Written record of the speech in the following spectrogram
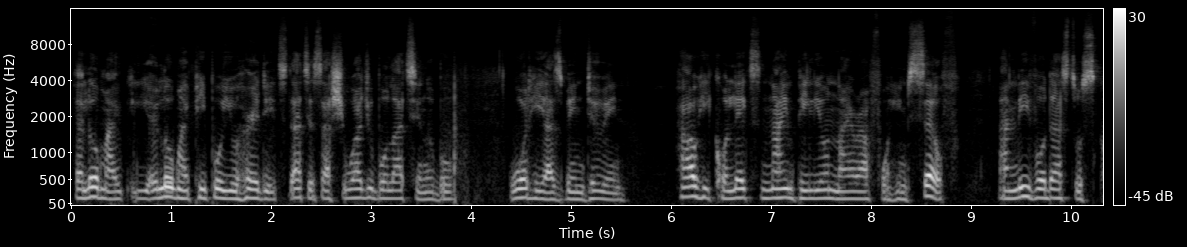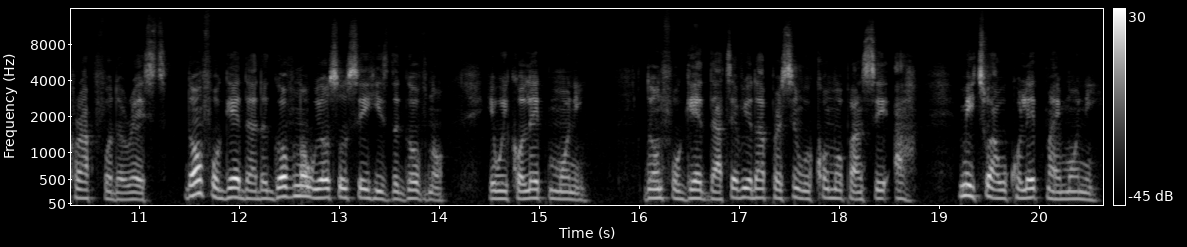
Hello, my hello, my people. You heard it. That is Ashiwaju Bola Tinubu. What he has been doing, how he collects 9 billion naira for himself and leave others to scrap for the rest. Don't forget that the governor will also say he's the governor. He will collect money. Don't forget that every other person will come up and say, ah, me too, I will collect my money.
